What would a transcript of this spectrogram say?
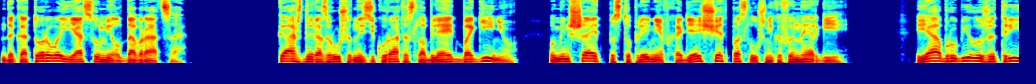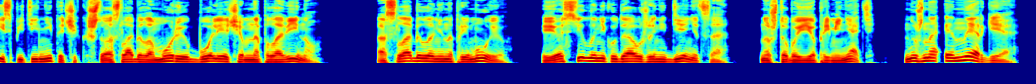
до которого я сумел добраться. Каждый разрушенный зиккурат ослабляет богиню, уменьшает поступление входящей от послушников энергии. Я обрубил уже три из пяти ниточек, что ослабило Морию более чем наполовину. Ослабило не напрямую, ее сила никуда уже не денется, но чтобы ее применять, нужна энергия,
